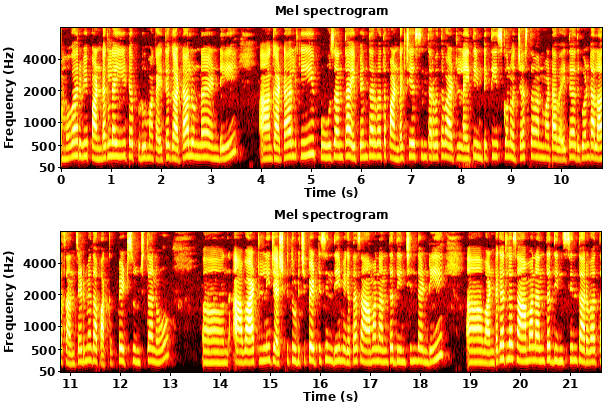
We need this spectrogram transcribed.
అమ్మవారివి పండగలు అయ్యేటప్పుడు మాకైతే ఘటాలు ఉన్నాయండి ఆ ఘటాలకి పూజ అంతా అయిపోయిన తర్వాత పండగ చేసిన తర్వాత వాటిని అయితే ఇంటికి తీసుకొని వచ్చేస్తాం అనమాట అవైతే అదిగోండి అలా సన్సెట్ మీద ఆ పక్కకు పెట్టి ఉంచుతాను. వాటిని జస్ట్ తుడిచిపెట్టేసింది మిగతా సామాన్ అంతా దించిందండి వంటగదిలో సామాన్ అంతా దించిన తర్వాత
